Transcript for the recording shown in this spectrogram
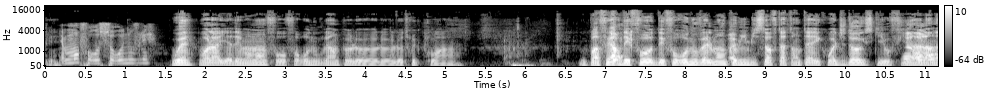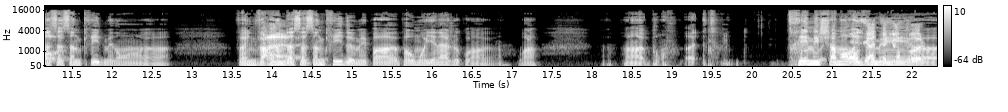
Il y a un moment, faut se renouveler. Ouais, voilà, il y a des moments, faut faut renouveler un peu le le, le truc quoi. Ou pas faire Donc- des faux des faux renouvellements comme Ubisoft a tenté avec Watch Dogs, qui est au final oh, un oh. Assassin's Creed mais dans, euh, enfin une variante Ouais. d'Assassin's Creed mais pas pas au Moyen Âge quoi. euh, voilà. Enfin, bon, ouais, très méchamment résumé euh,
